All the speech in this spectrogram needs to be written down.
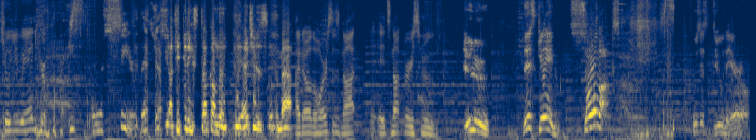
Kill you and your horse. he's a seer. That's I keep getting stuck on the, the edges of the map. I know the horse is not. I- It's not very smooth. Dude, this game sucks. Who's this dude with the arrow?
